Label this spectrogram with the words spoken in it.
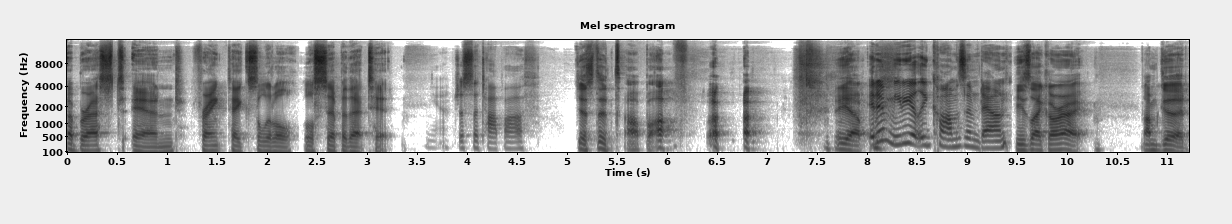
a breast. And Frank takes a little little sip of that tit, Yeah, Just the top off. just to top off. yeah. It immediately calms him down. he's like, "All right, I'm good."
